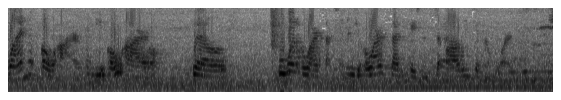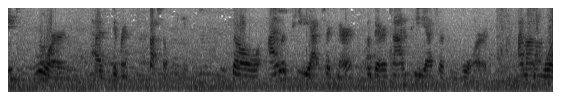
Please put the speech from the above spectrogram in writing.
one OR, and the OR will, well, one OR section, and the OR sends patients to all these different wards. Each ward has different specialties. So I'm a pediatric nurse, but there is not a pediatric ward. I'm on Ward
